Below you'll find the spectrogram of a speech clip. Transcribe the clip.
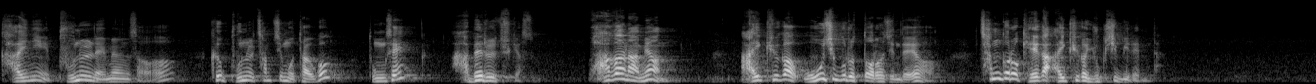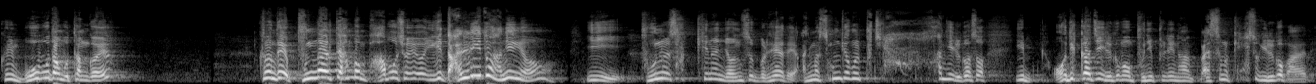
가인이 분을 내면서 그 분을 참지 못하고 동생 아벨을 죽였습니다. 화가 나면 IQ가 50으로 떨어진대요. 참고로 걔가 IQ가 60이랍니다. 그럼 뭐보다 못한 거예요? 그런데 분날 때 한번 봐보셔요. 이게 난리도 아니에요. 이 분을 삭히는 연습을 해야 돼요. 아니면 성경을 부지런히 읽어서 이 어디까지 읽으면 분이 풀리나 말씀을 계속 읽어봐야 돼요.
